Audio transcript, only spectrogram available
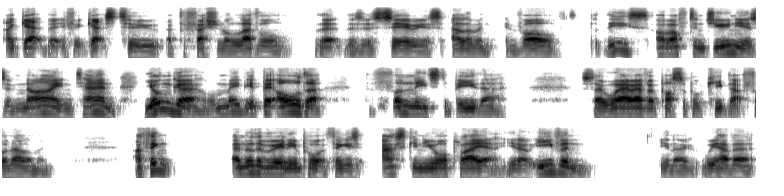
I get that if it gets to a professional level, that there's a serious element involved. But these are often juniors of nine, ten, younger, or maybe a bit older. The fun needs to be there. So, wherever possible, keep that fun element. I think another really important thing is asking your player, you know, even, you know, we have a,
